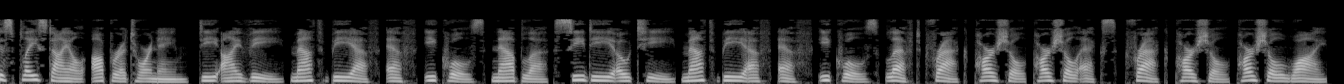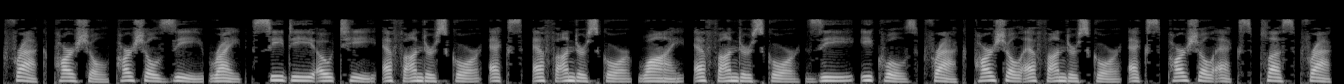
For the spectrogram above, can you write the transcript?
Display style operator name div math bf f equals nabla cdot math bf f equals left frac partial partial x frac partial partial y frac partial partial z right cdot f underscore x f underscore y f underscore z equals frac partial f underscore x partial x plus frac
